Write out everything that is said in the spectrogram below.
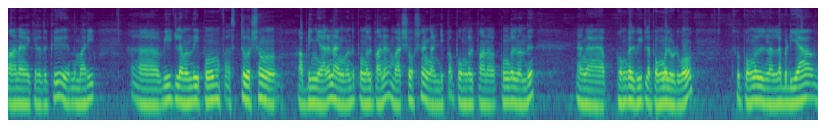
பானை வைக்கிறதுக்கு இந்த மாதிரி வீட்டில் வந்து இப்போவும் ஃபஸ்ட்டு வருஷம் அப்படிங்கிற நாங்கள் வந்து பொங்கல் பானை வருஷம் வருஷம் நாங்கள் கண்டிப்பாக பொங்கல் பானை பொங்கல் வந்து நாங்கள் பொங்கல் வீட்டில் பொங்கல் விடுவோம். ஸோ பொங்கல் நல்லபடியாக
